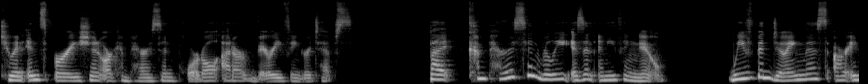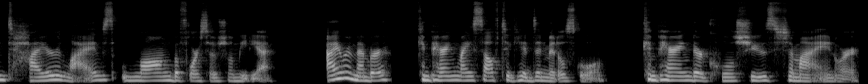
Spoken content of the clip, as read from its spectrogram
to an inspiration or comparison portal at our very fingertips. But comparison really isn't anything new. We've been doing this our entire lives long before social media. I remember comparing myself to kids in middle school, comparing their cool shoes to mine, or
